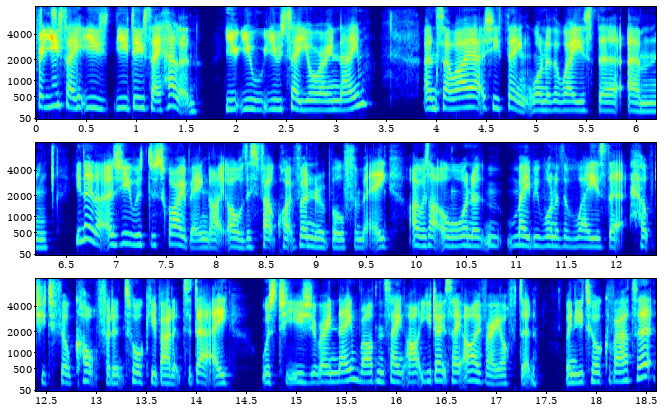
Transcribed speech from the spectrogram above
But you say you you do say Helen. You you you say your own name. And so I actually think one of the ways that um you know like as you were describing like oh this felt quite vulnerable for me I was like oh one of maybe one of the ways that helped you to feel confident talking about it today was to use your own name rather than saying I you don't say I very often when you talk about it.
